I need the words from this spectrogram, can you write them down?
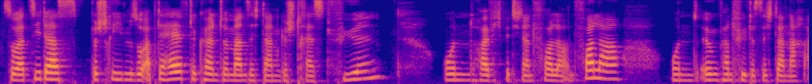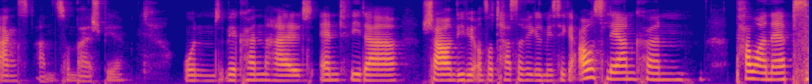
So hat sie das beschrieben, so ab der Hälfte könnte man sich dann gestresst fühlen und häufig wird die dann voller und voller und irgendwann fühlt es sich dann nach Angst an zum Beispiel. Und wir können halt entweder schauen, wie wir unsere Tasse regelmäßiger ausleeren können, Powernaps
